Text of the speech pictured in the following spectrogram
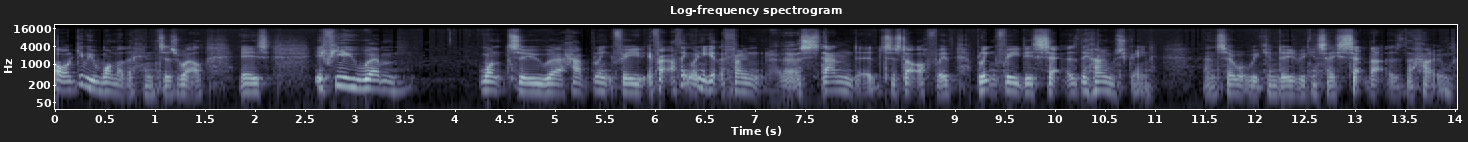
oh I'll give you one other hint as well is if you um, want to uh, have blink feed in fact I think when you get the phone uh, standard to start off with blink feed is set as the home screen and so what we can do is we can say set that as the home.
